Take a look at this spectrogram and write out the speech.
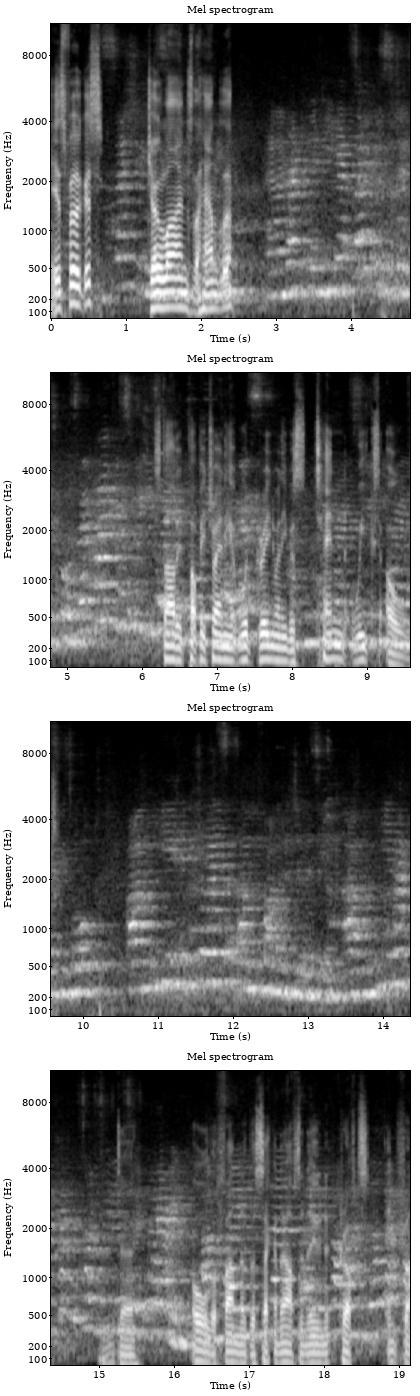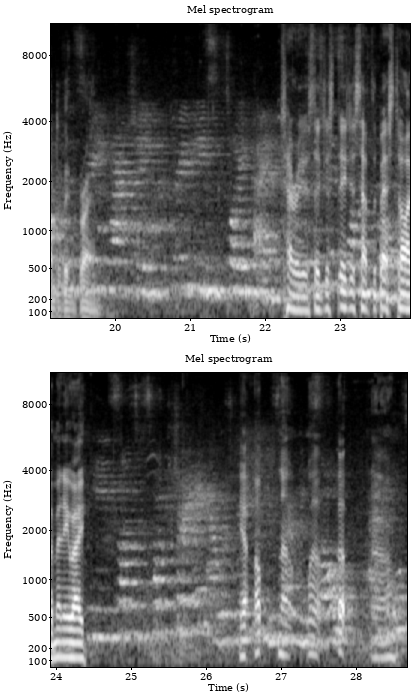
Here's Fergus. Joe Lyons, the handler. Started puppy training at Wood Green when he was 10 weeks old. And, uh, all the fun of the second afternoon at Crufts in front of him, Graham. Terriers, they just they just have the best time anyway. Yeah. Oh no. Well. Uh, no.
